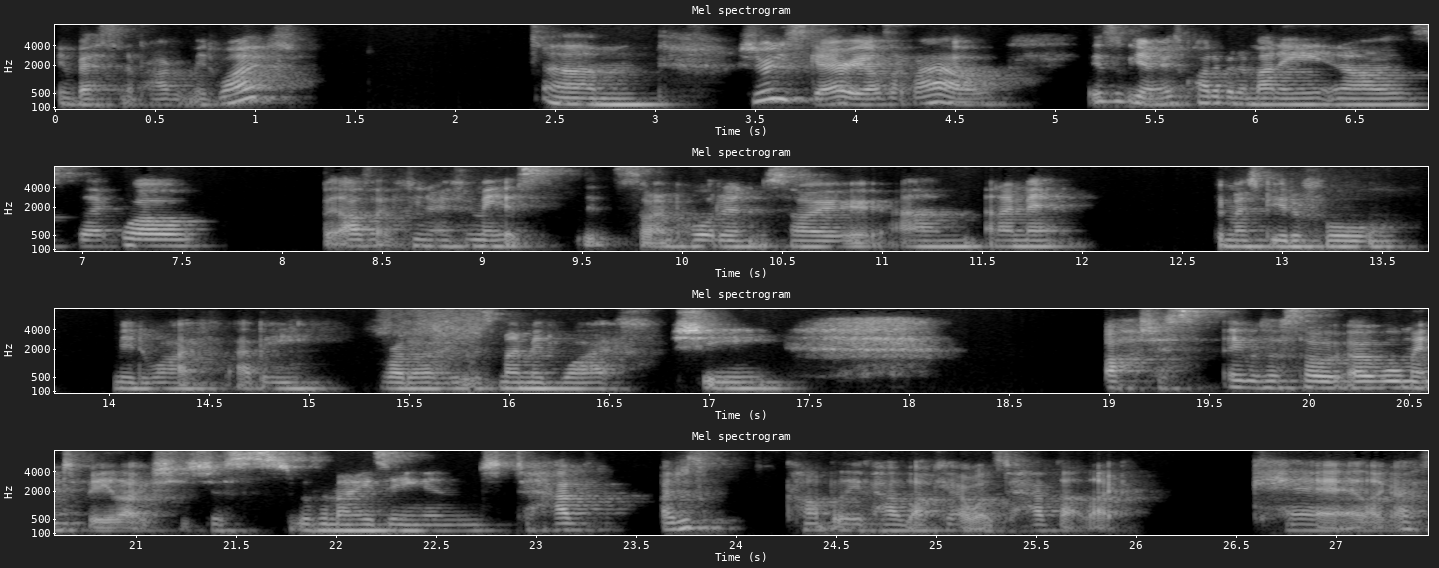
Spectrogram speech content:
invest in a private midwife. Um, was really scary. I was like, wow, it's you know it's quite a bit of money, and I was like, well, but I was like, you know, for me, it's it's so important. So um, and I met the most beautiful midwife, Abby Rodder, who was my midwife. She oh, just it was so all meant to be. Like she just was amazing, and to have I just can't believe how lucky I was to have that like care. Like I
